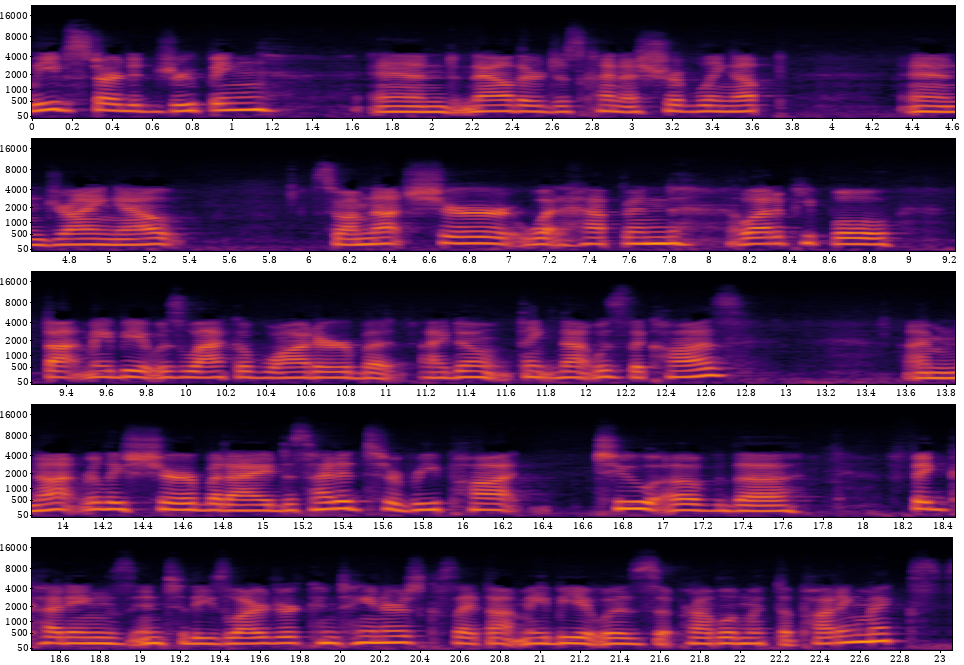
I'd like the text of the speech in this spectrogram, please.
leaves started drooping and now they're just kind of shriveling up and drying out. So I'm not sure what happened. A lot of people thought maybe it was lack of water, but I don't think that was the cause. I'm not really sure, but I decided to repot two of the fig cuttings into these larger containers because I thought maybe it was a problem with the potting mix.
